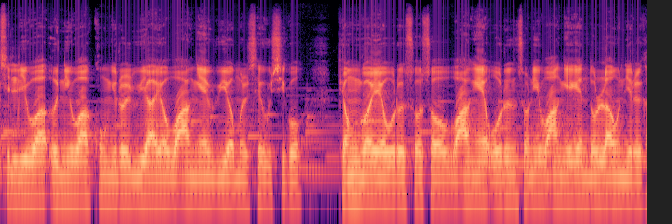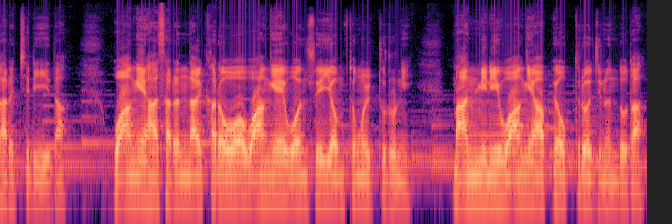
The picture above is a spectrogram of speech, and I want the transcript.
진리와 은희와 공의를 위하여 왕의 위엄을 세우시고 병거에 오르소서 왕의 오른손이 왕에게 놀라운 일을 가르치리이다. 왕의 하살은 날카로워 왕의 원수의 염통을 뚫으니 만민이 왕의 앞에 엎드러지는도다.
